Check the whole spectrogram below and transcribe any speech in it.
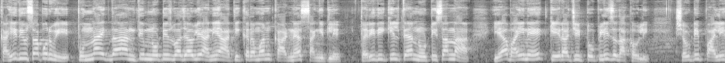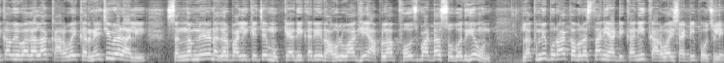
काही दिवसापूर्वी पुन्हा एकदा अंतिम नोटीस बजावली आणि अतिक्रमण काढण्यास सांगितले. तरी देखील त्या नोटिसांना या भाईने केराची टोपलीच दाखवली. शेवटी पालिका विभागाला कारवाई करण्याची वेळ आली. संगमनेर नगरपालिकेचे मुख्याधिकारी राहुल वाघ हे आपला फौजपाटा सोबत घेऊन लक्ष्मीपुरा कब्रस्तान या ठिकाणी कारवाईसाठी पोहोचले.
